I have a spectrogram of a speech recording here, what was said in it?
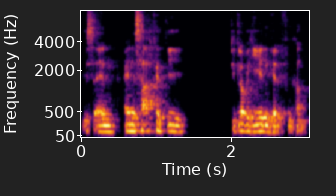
ist ein, eine Sache, die, die, glaube ich, jedem helfen kann.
